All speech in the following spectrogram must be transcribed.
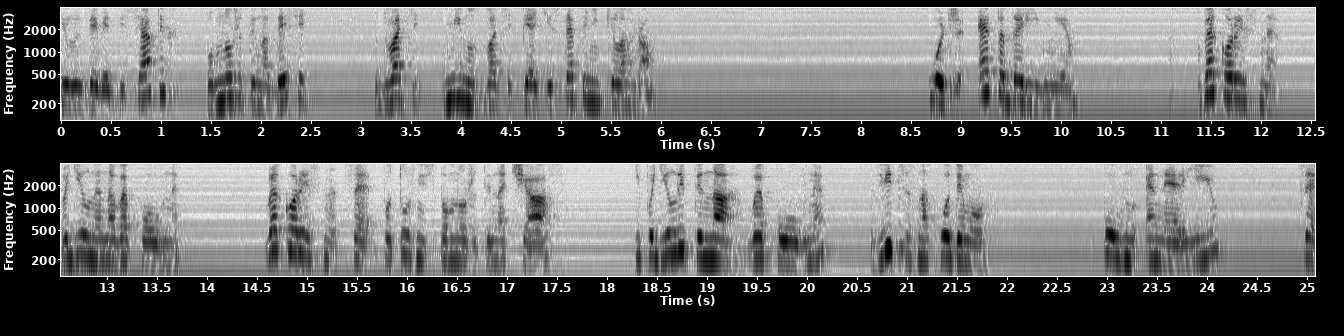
3,9 помножити на 10 в 20, мінус 25 степені кілограм. Отже, це дорівнює В корисне поділене на В повне. В корисне це потужність помножити на час і поділити на В повне. Звідси знаходимо повну енергію. Це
